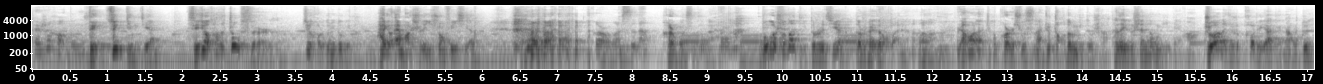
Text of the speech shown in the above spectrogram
全是好东西。对，最顶尖的。谁叫他是宙斯的儿子呢？最好的东西都给他。还有爱马仕的一双飞鞋了，赫尔墨斯的。赫尔墨斯的。哎，不过说到底都是借了，到时候还得还的啊。然后呢，这个珀尔修斯呢就找到了美杜莎，他在一个山洞里面啊，主要呢就是靠这个雅典娜的盾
